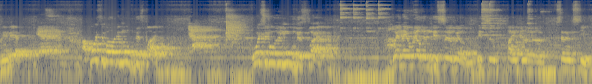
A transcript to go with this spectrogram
Привет. Yes. А possible remove this pipe? Yeah. Possible remove this pipe? When I welded this uh, weld, this uh, pipe uh, stainless steel,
